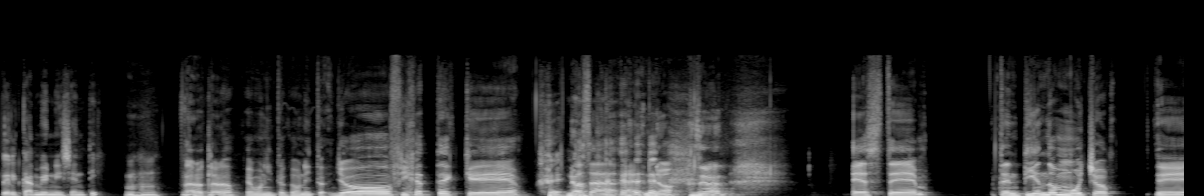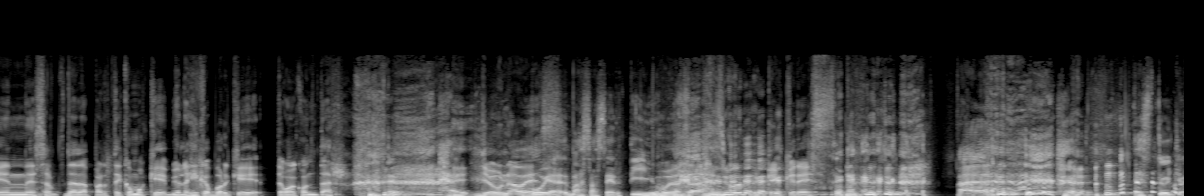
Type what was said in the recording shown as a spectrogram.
el cambio inicia en ti. Claro, claro. Qué bonito, qué bonito. Yo fíjate que No. o sea, eh, no. Este te entiendo mucho en esa de la parte como que biológica, porque te voy a contar. Yo una vez Voy a- vas a ser tío. voy a- ¿Qué crees? es tuyo.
